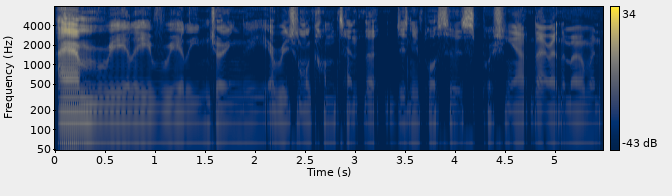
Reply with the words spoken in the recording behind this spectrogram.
I am really, really enjoying the original content that Disney Plus is pushing out there at the moment.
